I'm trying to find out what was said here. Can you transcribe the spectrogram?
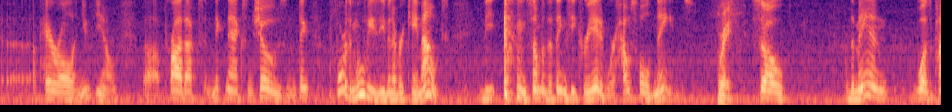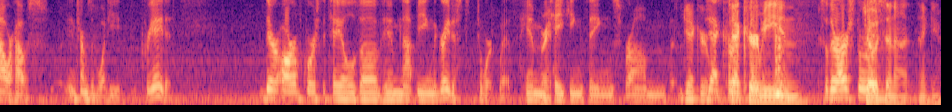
uh, apparel and you you know uh, products and knickknacks and shows and things before the movies even ever came out. The some of the things he created were household names. Right, So the man was a powerhouse in terms of what he created. There are, of course, the tales of him not being the greatest to work with, him Right. taking things from Jack Kirby. Jack Kirby. Jack Kirby and So there are stories. Joe Sinnott. Thank you.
